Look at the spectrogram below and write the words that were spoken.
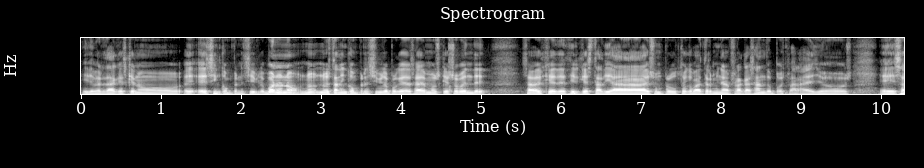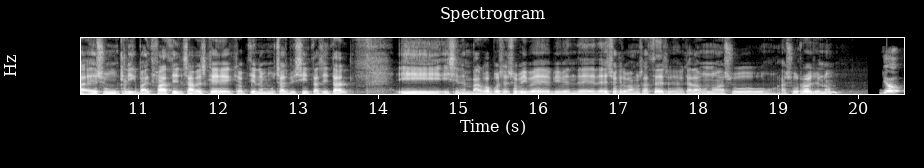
Y de verdad que es que no. Es, es incomprensible. Bueno, no, no, no, es tan incomprensible porque ya sabemos que eso vende, ¿sabes? Que decir que Stadia es un producto que va a terminar fracasando, pues para ellos es, es un clickbait fácil, ¿sabes? Que, que obtienen muchas visitas y tal. Y, y, sin embargo, pues eso, vive, viven de, de, eso, que le vamos a hacer? Cada uno a su, a su rollo, ¿no? Yo,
